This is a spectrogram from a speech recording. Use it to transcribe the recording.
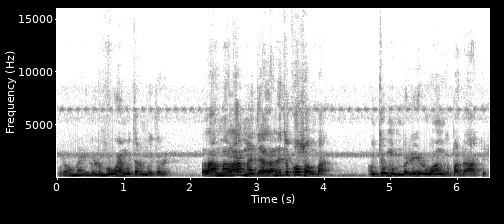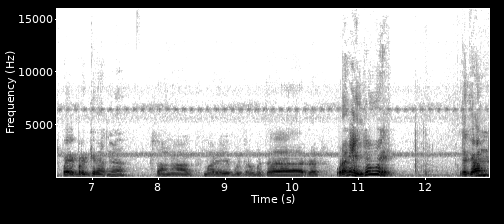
Orang main gelembung ya muter-muter. Lama-lama jalan itu kosong pak, untuk memberi ruang kepada aku supaya bergerak Ya. Sana kemari putar-putar orang enjoy ya kan?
